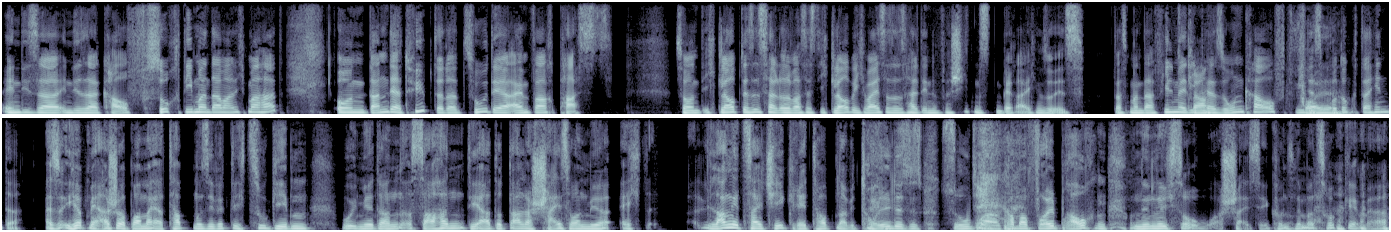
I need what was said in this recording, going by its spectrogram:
in dieser, in dieser Kaufsucht, die man da manchmal hat. Und dann der Typ da dazu, der einfach passt. So, und ich glaube, das ist halt, oder was heißt, ich glaube, ich weiß, dass es halt in den verschiedensten Bereichen so ist. Dass man da viel mehr Klar. die Person kauft, wie das Voll. Produkt dahinter. Also ich habe mir auch schon ein paar Mal ertappt, muss ich wirklich zugeben, wo ich mir dann Sachen, die auch totaler Scheiß waren, mir echt lange Zeit schön geredet habe. Na, wie toll, das ist super, kann man voll brauchen. Und dann ich so, boah, scheiße, ich kann es nicht mehr zurückgeben. Ja.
